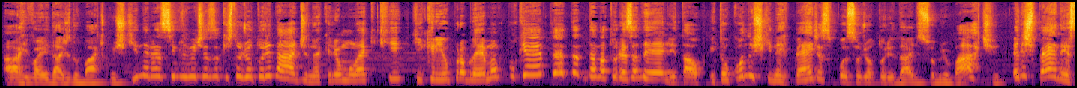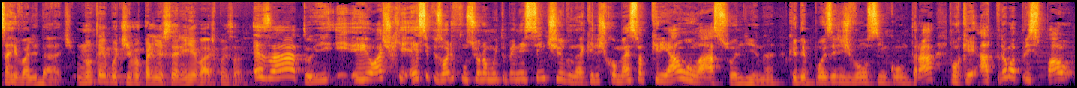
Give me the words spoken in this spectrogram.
a rivalidade do Bart com o Skinner era simplesmente essa questão de autoridade, né? Que ele é um moleque que, que cria o problema porque é da, da natureza dele e tal. Então, quando o Skinner perde essa posição de autoridade sobre o Bart, eles perdem essa rivalidade. Não tem motivo para eles serem rivais, pois é. Exato, e, e, eu acho que esse episódio funciona muito bem nesse sentido, né? Que eles começam a criar um laço ali, né? Porque depois eles vão se encontrar, porque a trama principal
